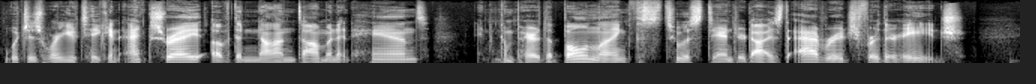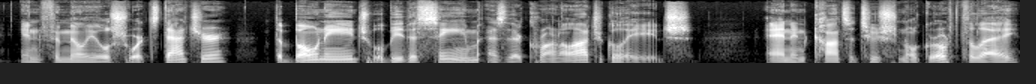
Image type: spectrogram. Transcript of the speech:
which is where you take an x ray of the non dominant hand and compare the bone lengths to a standardized average for their age. In familial short stature, the bone age will be the same as their chronological age, and in constitutional growth delay,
